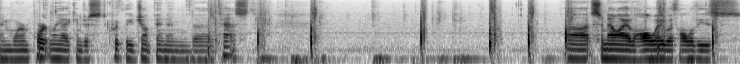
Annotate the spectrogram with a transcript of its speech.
And more importantly, I can just quickly jump in and uh, test. Uh, so now I have a hallway with all of these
